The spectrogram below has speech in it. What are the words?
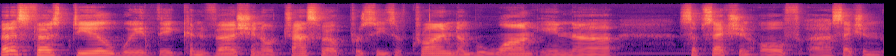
Let us first deal with the conversion or transfer of proceeds of crime number 1 in uh, subsection of uh, section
